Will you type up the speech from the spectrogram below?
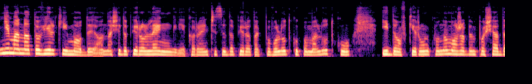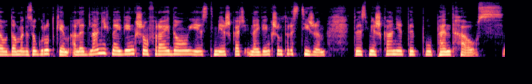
nie ma na to wielkiej mody. Ona się dopiero lęgnie. Koreańczycy dopiero tak powolutku, pomalutku idą w kierunku, no może bym posiadał domek z ogródkiem, ale dla nich największą frajdą jest mieszkać, największym prestiżem. To jest mieszkanie typu penthouse.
